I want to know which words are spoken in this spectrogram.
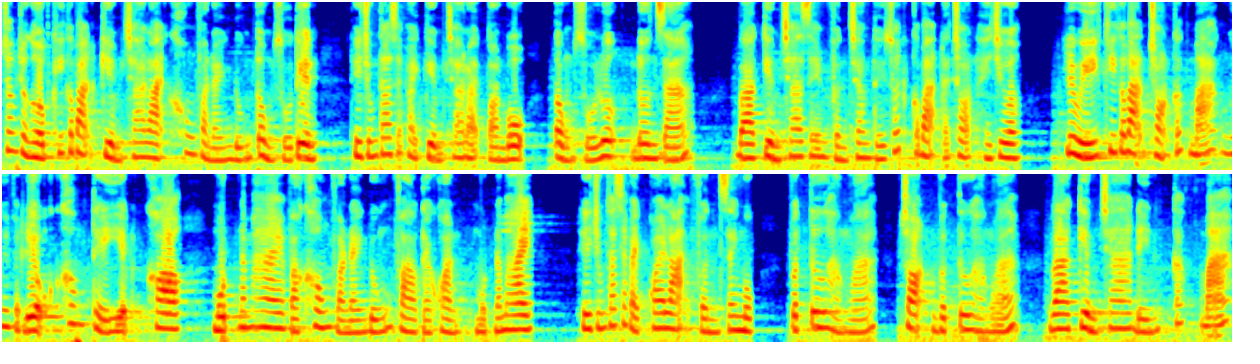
Trong trường hợp khi các bạn kiểm tra lại không phản ánh đúng tổng số tiền thì chúng ta sẽ phải kiểm tra lại toàn bộ tổng số lượng đơn giá và kiểm tra xem phần trăm thuế suất các bạn đã chọn hay chưa. Lưu ý khi các bạn chọn các mã nguyên vật liệu không thể hiện kho 152 và không phản ánh đúng vào tài khoản 152 thì chúng ta sẽ phải quay lại phần danh mục vật tư hàng hóa, chọn vật tư hàng hóa và kiểm tra đến các mã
